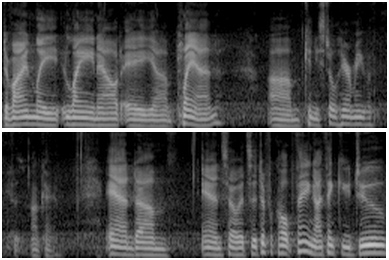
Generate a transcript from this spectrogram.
divinely laying out a uh, plan. Um, can you still hear me? With, Okay. And um, and so it's a difficult thing. I think you do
